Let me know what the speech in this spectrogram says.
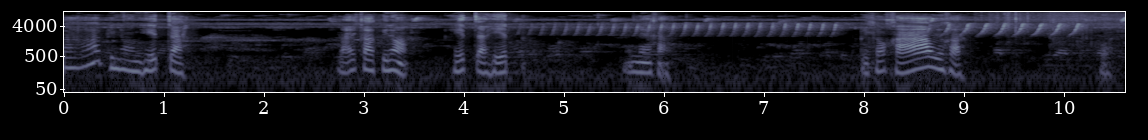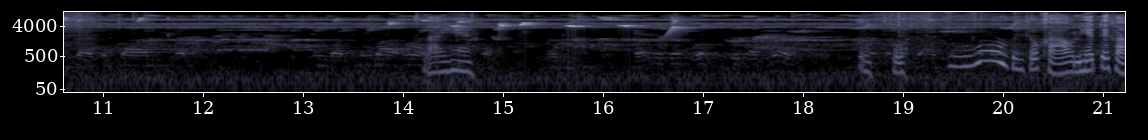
ลาพี่น้องเฮ็ดจ้ะหลายค่ะพี่น้องเฮ็ดจ้ะเฮ็ดนี่ค่ะเป็นขาวๆอยู่ค่ะหลายแง่โอ้โหเป็นขาวๆนี่เฮ็ดเด้วยค่ะ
